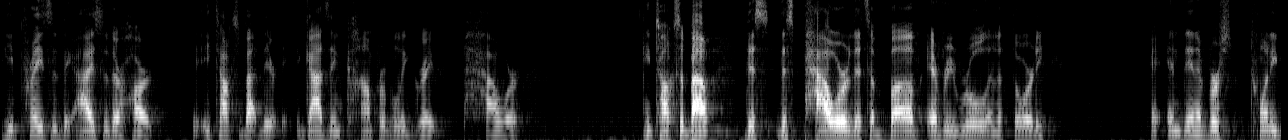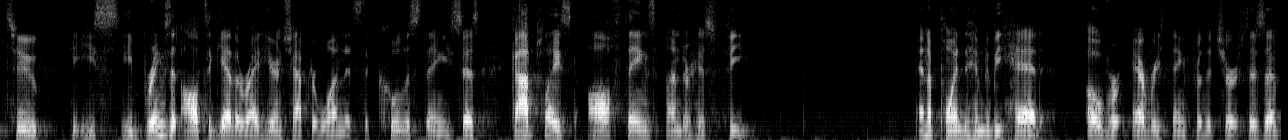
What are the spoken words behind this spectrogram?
He prays the eyes of their heart. He talks about their, God's incomparably great power. He talks about this, this power that's above every rule and authority. And then in verse 22, he, he, brings it all together right here in chapter 1. It's the coolest thing. He says, God placed all things under his feet and appointed him to be head over everything for the church. There's a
